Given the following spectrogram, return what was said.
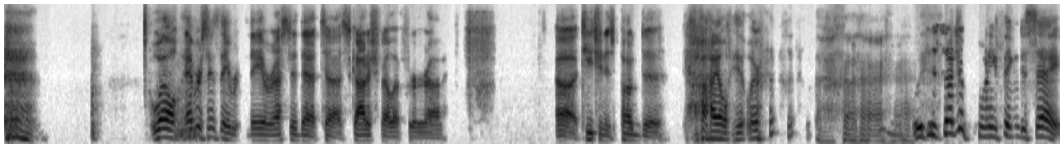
him. well, ever since they they arrested that uh, Scottish fella for uh, uh, teaching his pug to Heil Hitler, which is such a funny thing to say.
